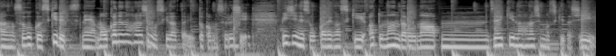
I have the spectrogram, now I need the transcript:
あのすごく好きでですね、まあ、お金の話も好きだったりとかもするしビジネスお金が好きあとなんだろうなうん税金の話も好きだし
